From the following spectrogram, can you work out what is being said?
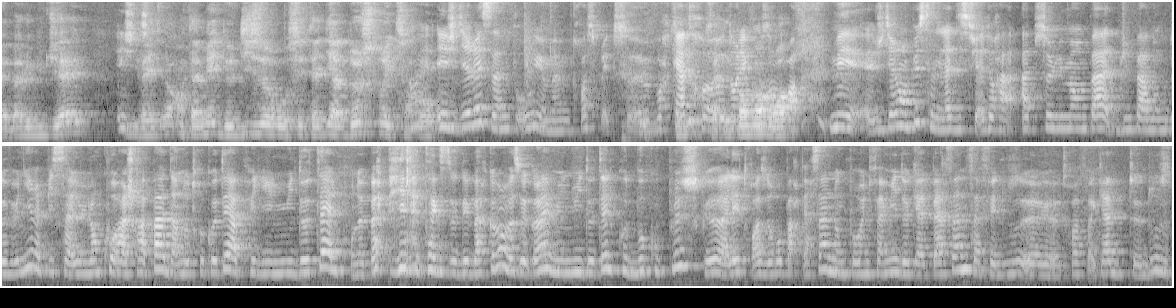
eh ben, le budget, il va être entamé de 10 euros, c'est-à-dire 2 spritz en Et je dirais, ça oui, même 3 spritz, euh, voire 4 euh, dans les bons endroits. Mais euh, je dirais en plus, ça ne la dissuadera absolument pas, d'une part, donc de venir, et puis ça ne l'encouragera pas, d'un autre côté, à payer une nuit d'hôtel pour ne pas payer la taxe de débarquement, parce que quand même, une nuit d'hôtel coûte beaucoup plus que aller 3 euros par personne. Donc pour une famille de 4 personnes, ça fait 12, 3 x 4, 12.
